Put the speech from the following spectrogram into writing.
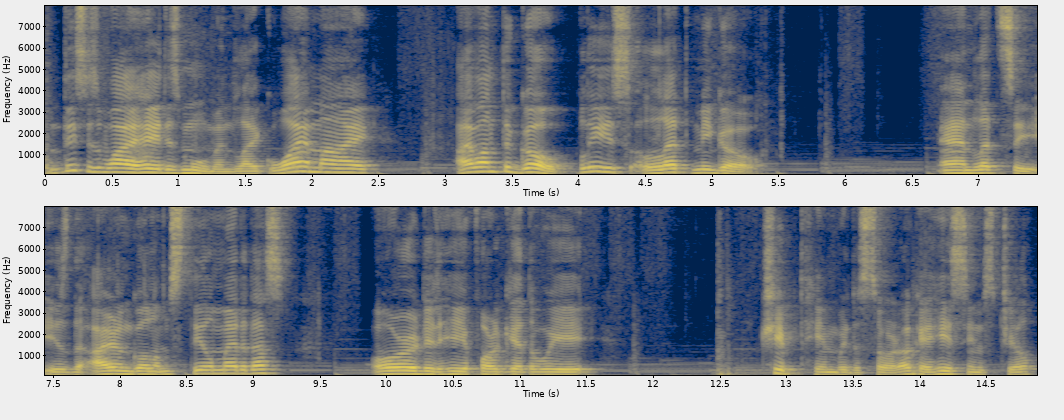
this is why I hate this movement. Like, why am I... I want to go. Please let me go. And let's see, is the Iron Golem still mad at us? Or did he forget we chipped him with the sword? Okay, he seems chill.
